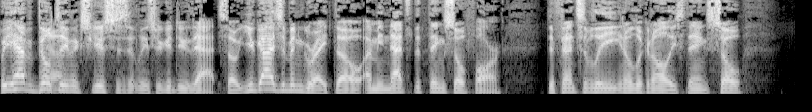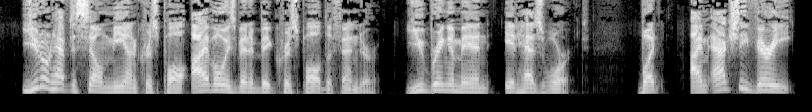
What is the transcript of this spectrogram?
But you have built-in Yeah. excuses. At least you could do that. So you guys have been great, though. I mean, that's the thing so far. Defensively, you know, looking at all these things. So you don't have to sell me on Chris Paul. I've always been a big Chris Paul defender. You bring him in, it has worked. But I'm actually very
